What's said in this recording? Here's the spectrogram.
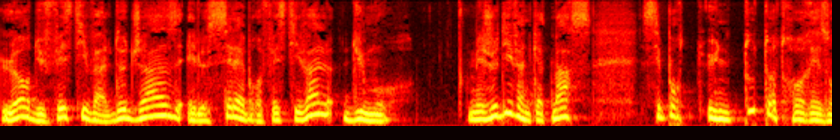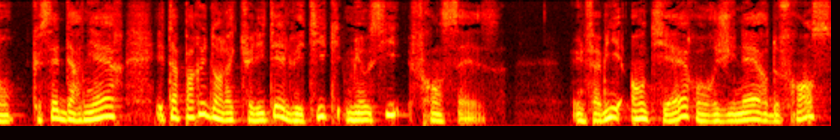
lors du festival de jazz et le célèbre festival d'humour. Mais jeudi 24 mars, c'est pour une toute autre raison que cette dernière est apparue dans l'actualité helvétique mais aussi française. Une famille entière, originaire de France,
